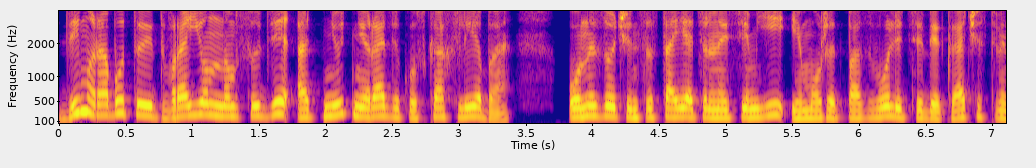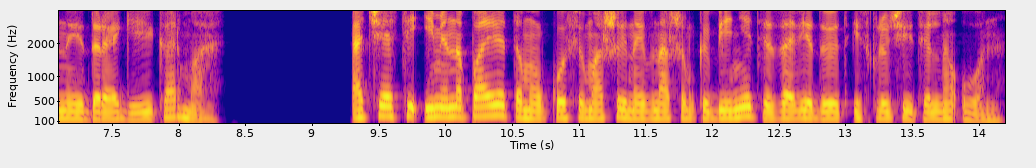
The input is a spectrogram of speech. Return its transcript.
Дима работает в районном суде отнюдь не ради куска хлеба. Он из очень состоятельной семьи и может позволить себе качественные дорогие корма. Отчасти именно поэтому кофемашиной в нашем кабинете заведует исключительно он.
